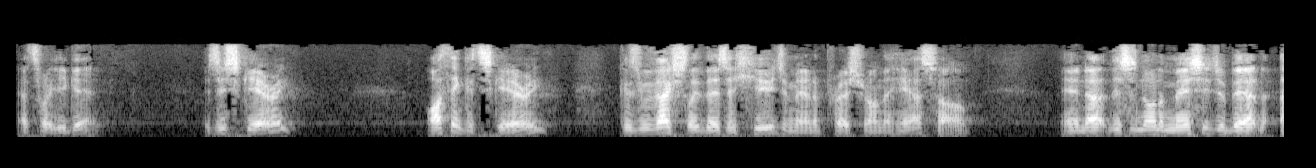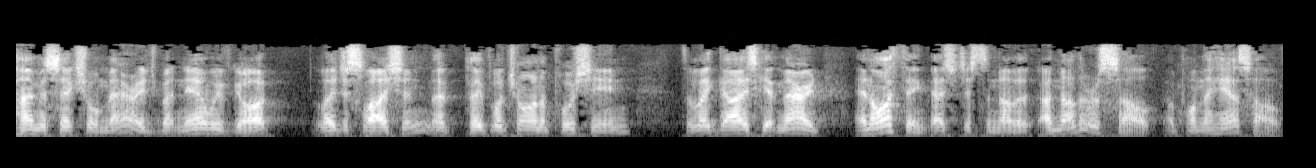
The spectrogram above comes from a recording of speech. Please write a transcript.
That's what you get. Is this scary? I think it's scary because we've actually, there's a huge amount of pressure on the household. And uh, this is not a message about homosexual marriage, but now we've got legislation that people are trying to push in to let guys get married. And I think that's just another, another assault upon the household,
